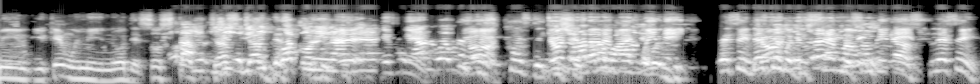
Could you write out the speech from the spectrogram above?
win you can't win me, you know this. So stop. You, just, you, just discuss the issue. Listen, this thing with the same or something else. Listen,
